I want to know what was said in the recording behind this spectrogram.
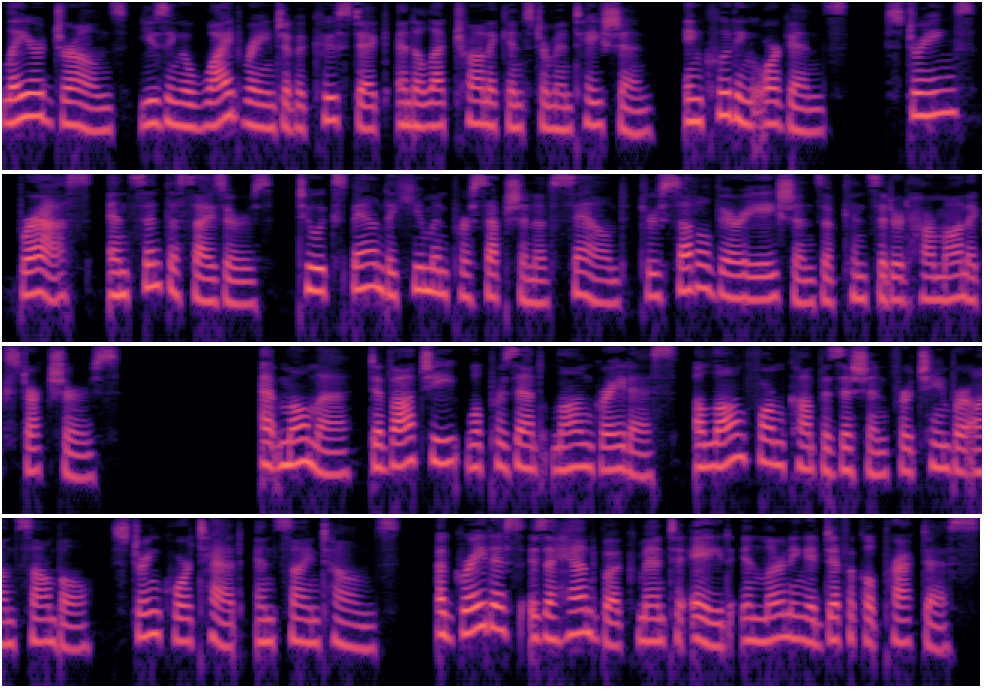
layered drones using a wide range of acoustic and electronic instrumentation, including organs, strings, brass, and synthesizers, to expand the human perception of sound through subtle variations of considered harmonic structures. At MoMA, Davachi will present Long Gradus, a long-form composition for chamber ensemble, string quartet and sine tones. A gradus is a handbook meant to aid in learning a difficult practice.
